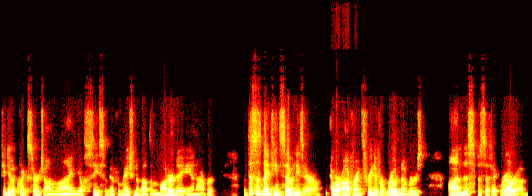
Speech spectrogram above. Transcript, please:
If you do a quick search online, you'll see some information about the modern day Ann Arbor. But this is 1970s era, and we're offering three different road numbers on this specific railroad.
